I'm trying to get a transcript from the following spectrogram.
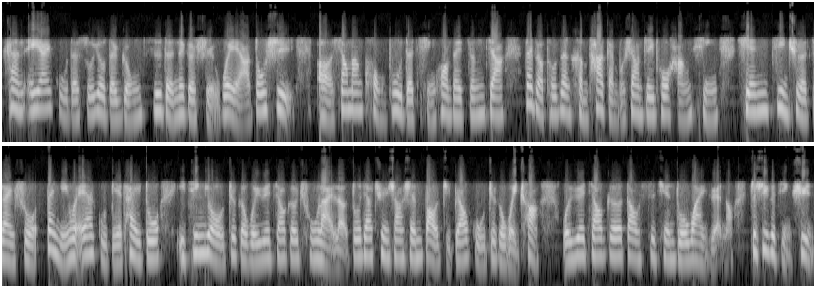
看 AI 股的所有的融资的那个水位啊，都是呃相当恐怖的情况在增加，代表投资人很怕赶不上这一波行情，先进去了再说。但也因为 AI 股跌太多，已经有这个违约交割出来了，多家券商申报指标股这个伟创违约交割到四千多万元哦，这是一个警讯。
